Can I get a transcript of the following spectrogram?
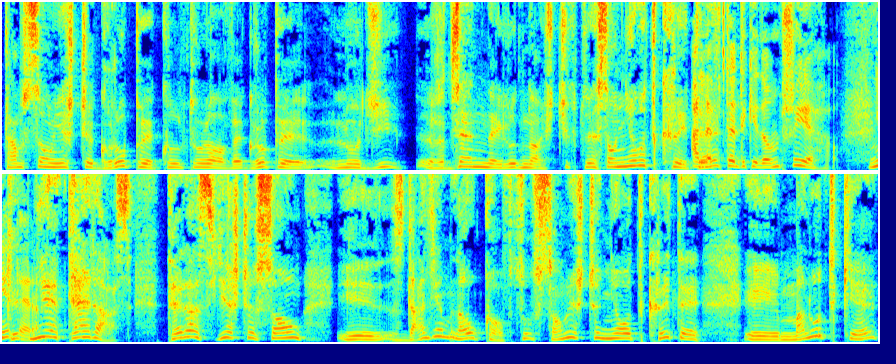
Tam są jeszcze grupy kulturowe, grupy ludzi, rdzennej ludności, które są nieodkryte. Ale wtedy, kiedy on przyjechał. Nie Te- teraz. Nie teraz. Teraz jeszcze są, y, zdaniem naukowców, są jeszcze nieodkryte y, malutkie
